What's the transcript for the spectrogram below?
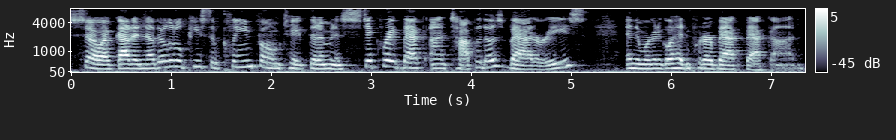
So I've got another little piece of clean foam tape that I'm gonna stick right back on top of those batteries. And then we're gonna go ahead and put our back back on.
